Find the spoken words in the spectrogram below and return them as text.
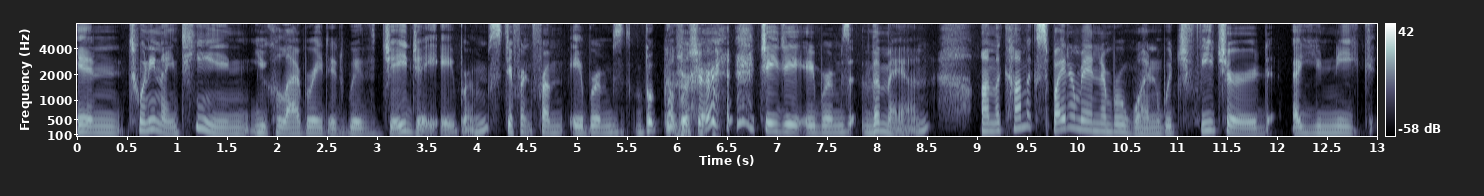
In 2019, you collaborated with J.J. Abrams, different from Abrams' book publisher, J.J. Abrams, the man, on the comic Spider Man number one, which featured a unique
